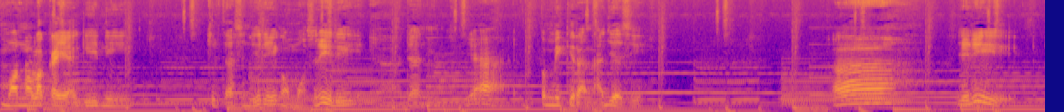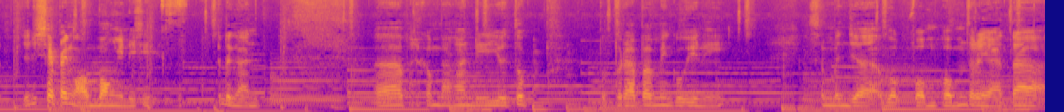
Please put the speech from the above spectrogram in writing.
monolog kayak gini cerita sendiri ngomong sendiri dan ya pemikiran aja sih uh, jadi jadi saya pengen ngomong ini sih? Dengan uh, perkembangan di YouTube beberapa minggu ini semenjak work from home ternyata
